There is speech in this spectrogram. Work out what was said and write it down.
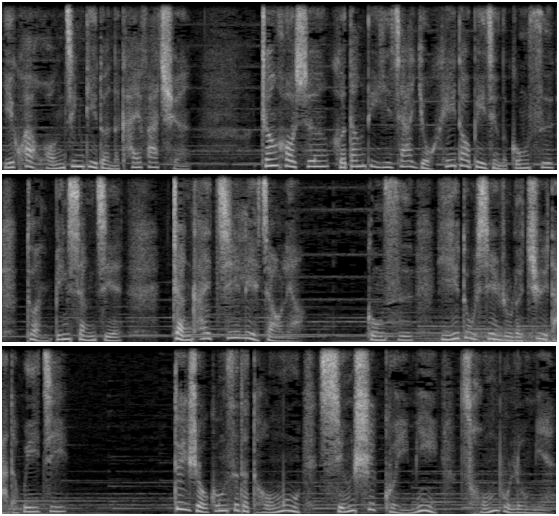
一块黄金地段的开发权，张浩轩和当地一家有黑道背景的公司短兵相接，展开激烈较量，公司一度陷入了巨大的危机。对手公司的头目行事诡秘，从不露面，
